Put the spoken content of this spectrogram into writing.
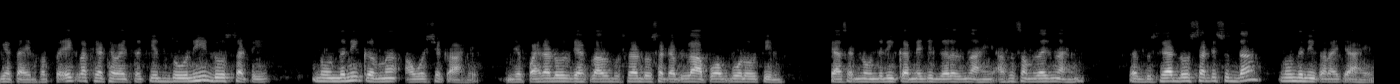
घेता येईल. फक्त एक लक्षात ठेवायचं की दोन्ही डोससाठी नोंदणी करणं आवश्यक आहे. म्हणजे पहिला डोस घेतला तर दुसऱ्या डोससाठी आपल्याला आपोआप बोलवतील त्यासाठी नोंदणी करण्याची गरज नाही असं समजायचं नाही. तर दुसऱ्या डोससाठी सुद्धा नोंदणी करायची आहे.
